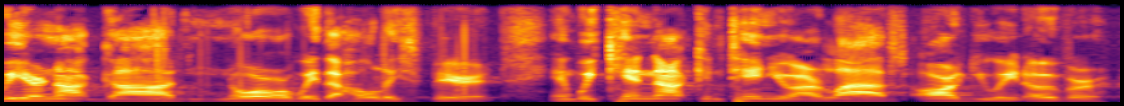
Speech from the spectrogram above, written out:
We are not God, nor are we the Holy Spirit, and we cannot continue our lives arguing over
